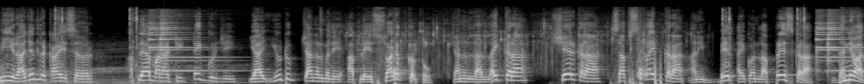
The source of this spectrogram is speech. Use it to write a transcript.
मी राजेंद्र काळे सर. आपल्या मराठी टेक गुरुजी या यूट्यूब चॅनलमध्ये आपले स्वागत करतो. चॅनलला लाईक करा शेअर करा सबस्क्राईब करा आणि बेल आयकॉनला प्रेस करा. धन्यवाद.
